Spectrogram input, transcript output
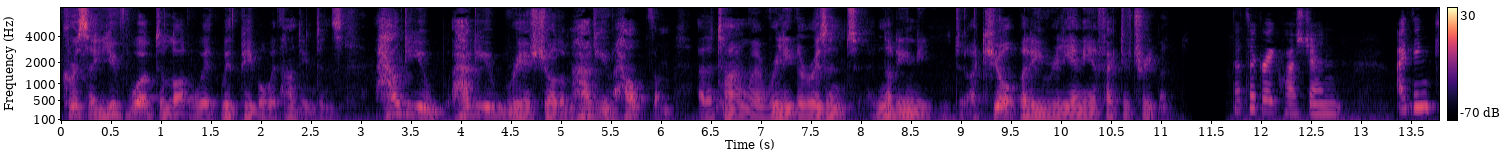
Carissa, you've worked a lot with with people with Huntington's how do you how do you reassure them? How do you help them at a time where really there isn't not only a cure but really any effective treatment? That's a great question. I think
